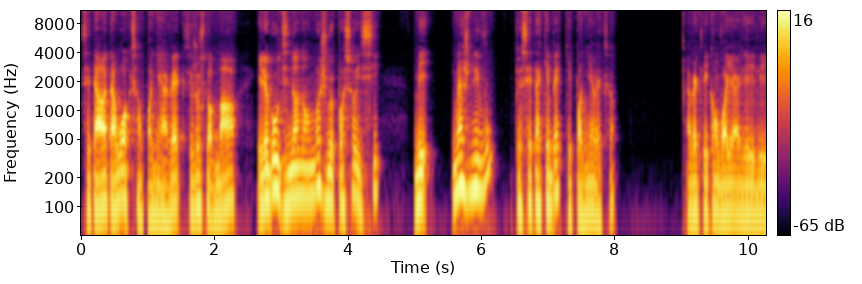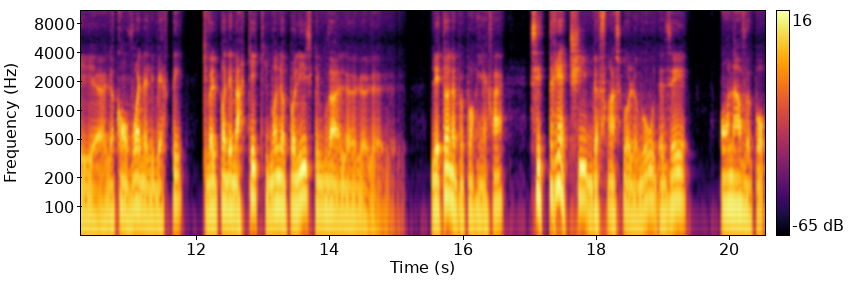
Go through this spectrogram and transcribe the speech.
C'est à Ottawa qu'ils sont pognés avec, c'est juste l'autre bord. Et le dit non, non, moi je ne veux pas ça ici. Mais imaginez-vous que c'est à Québec qui est pogné avec ça. Avec les convoyeurs, le convoi de la liberté, qui ne veulent pas débarquer, qui monopolisent, que l'État ne peut pas rien faire. C'est très cheap de François Legault de dire on n'en veut pas.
